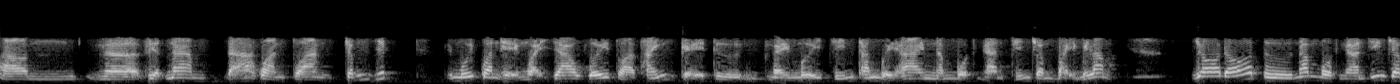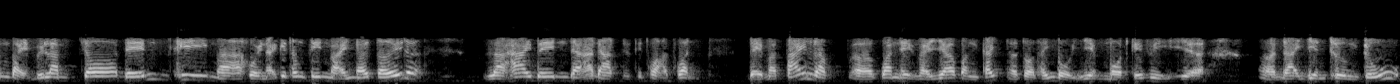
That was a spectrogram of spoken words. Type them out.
uh, Việt Nam đã hoàn toàn chấm dứt cái mối quan hệ ngoại giao với tòa thánh kể từ ngày 19 tháng 12 năm 1975. Do đó từ năm 1975 cho đến khi mà hồi nãy cái thông tin mà anh nói tới đó là hai bên đã đạt được cái thỏa thuận để mà tái lập uh, quan hệ ngoại giao bằng cách uh, tòa thánh bổ nhiệm một cái vị uh, uh, đại diện thường trú uh,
